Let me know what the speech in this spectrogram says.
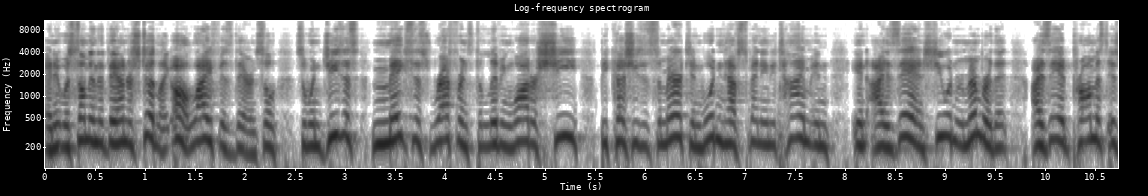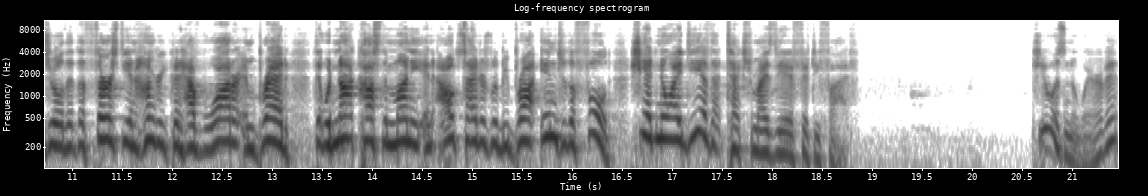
And it was something that they understood, like, oh, life is there. And so, so when Jesus makes this reference to living water, she, because she's a Samaritan, wouldn't have spent any time in, in Isaiah. And she wouldn't remember that Isaiah had promised Israel that the thirsty and hungry could have water and bread that would not cost them money, and outsiders would be brought into the fold. She had no idea of that text from Isaiah 55. She wasn't aware of it.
